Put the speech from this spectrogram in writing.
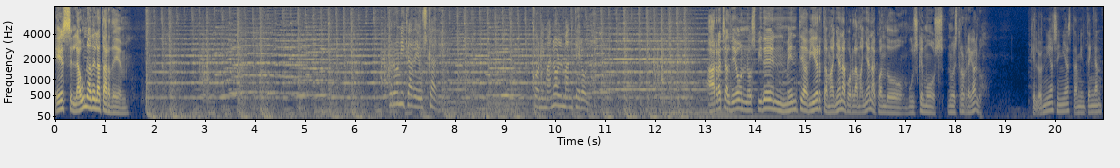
Es la una de la tarde. Crónica de Euskadi con Imanol Manterola. A Rachaldeón nos piden mente abierta mañana por la mañana cuando busquemos nuestro regalo que los niños y niñas también tengan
